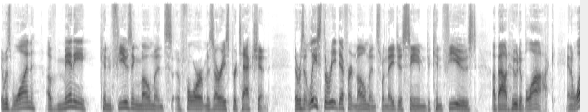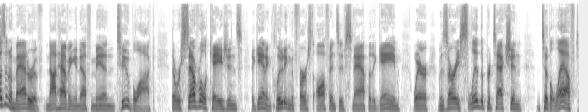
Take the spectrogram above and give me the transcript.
it was one of many confusing moments for Missouri's protection. There was at least 3 different moments when they just seemed confused about who to block. And it wasn't a matter of not having enough men to block. There were several occasions, again, including the first offensive snap of the game, where Missouri slid the protection to the left,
